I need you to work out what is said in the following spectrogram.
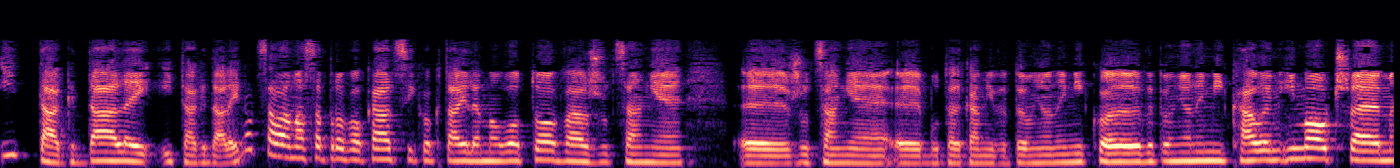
i tak dalej, i tak dalej. No cała masa prowokacji, koktajle Mołotowa, rzucanie e, rzucanie butelkami wypełnionymi, wypełnionymi kałem i moczem,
